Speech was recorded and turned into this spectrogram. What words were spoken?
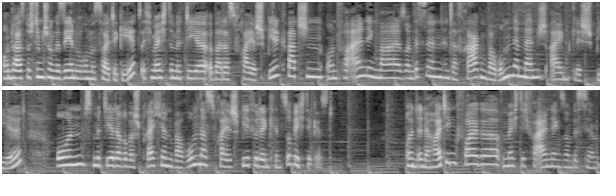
Und du hast bestimmt schon gesehen, worum es heute geht. Ich möchte mit dir über das freie Spiel quatschen und vor allen Dingen mal so ein bisschen hinterfragen, warum der Mensch eigentlich spielt und mit dir darüber sprechen, warum das freie Spiel für dein Kind so wichtig ist. Und in der heutigen Folge möchte ich vor allen Dingen so ein bisschen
